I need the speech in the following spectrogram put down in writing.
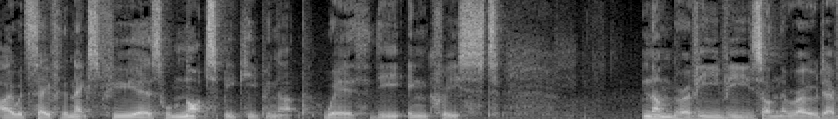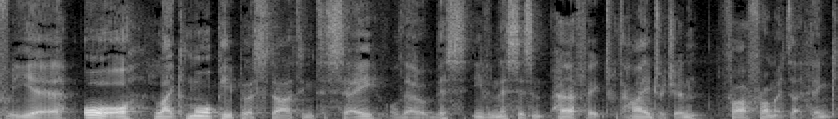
I would say for the next few years will not be keeping up with the increased number of EVs on the road every year, or like more people are starting to say, although this even this isn't perfect with hydrogen, far from it, I think.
